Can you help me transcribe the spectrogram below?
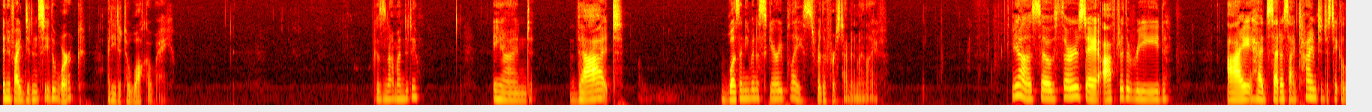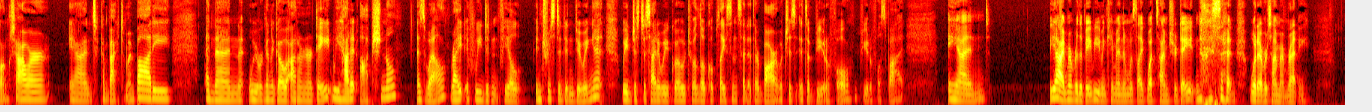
And if I didn't see the work, I needed to walk away. Because it's not mine to do. And that wasn't even a scary place for the first time in my life. Yeah, so Thursday after the read, I had set aside time to just take a long shower and to come back to my body. And then we were going to go out on our date. We had it optional as well, right? If we didn't feel interested in doing it, we just decided we'd go to a local place and sit at their bar, which is it's a beautiful, beautiful spot. And yeah, I remember the baby even came in and was like, "What time's your date?" And I said, "Whatever time I'm ready."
